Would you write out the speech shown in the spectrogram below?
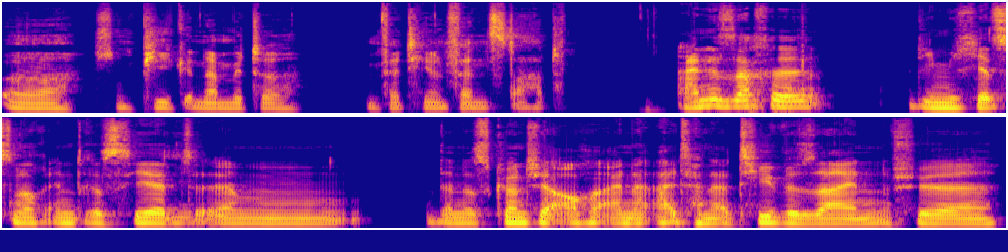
äh, so ein Peak in der Mitte im fertilen Fenster hat. Eine Sache, die mich jetzt noch interessiert, ähm, denn das könnte ja auch eine Alternative sein für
